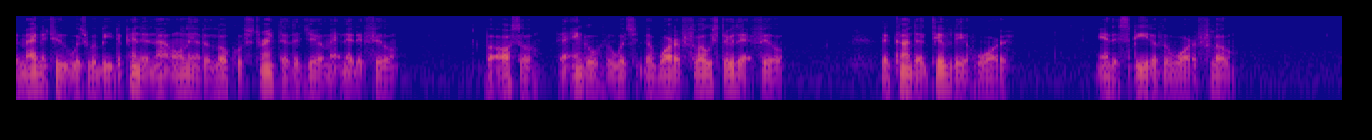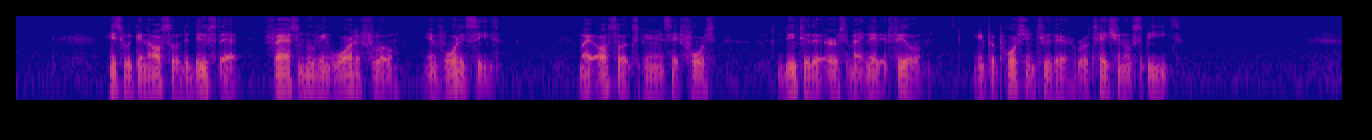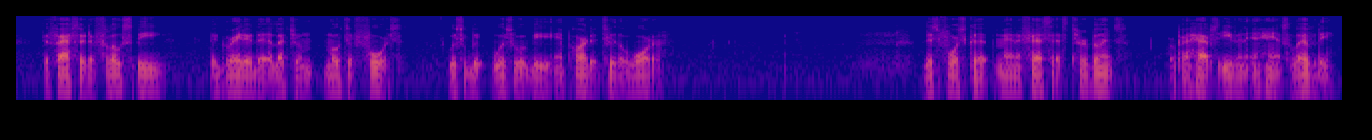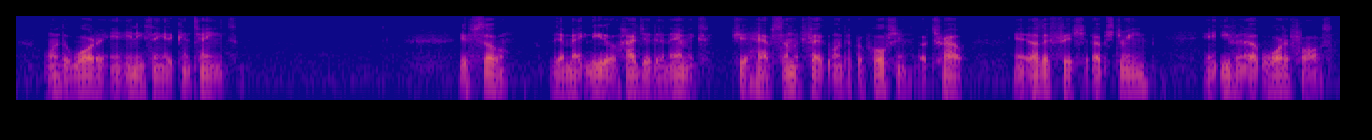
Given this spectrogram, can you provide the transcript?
The magnitude which would be dependent not only on the local strength of the geomagnetic field, but also the angle with which the water flows through that field, the conductivity of water, and the speed of the water flow. Hence, we can also deduce that fast-moving water flow in vortices might also experience a force due to the Earth's magnetic field in proportion to their rotational speeds. The faster the flow speed, the greater the electromotive force which, be, which would be imparted to the water. This force could manifest as turbulence or perhaps even enhanced levity on the water and anything it contains. If so, then magnetohydrodynamics should have some effect on the propulsion of trout and other fish upstream and even up waterfalls.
